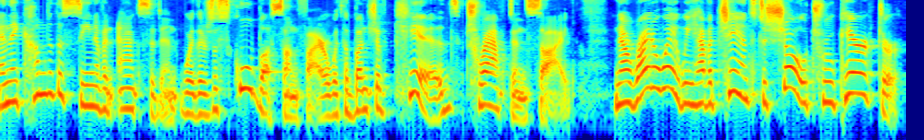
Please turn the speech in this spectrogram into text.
and they come to the scene of an accident where there's a school bus on fire with a bunch of kids trapped inside. Now, right away, we have a chance to show true character.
